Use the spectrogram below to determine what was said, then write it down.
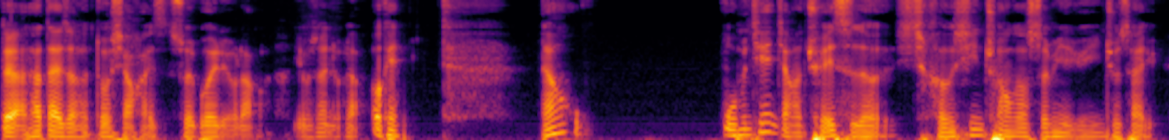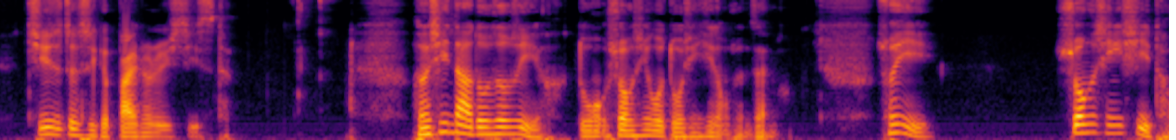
对啊，他带着很多小孩子，所以不会流浪了，也不算流浪。OK，然后我们今天讲的垂死的恒星创造生命的原因就在于，其实这是一个 binary system。恒星大多都是以多双星或多星系统存在嘛，所以双星系统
